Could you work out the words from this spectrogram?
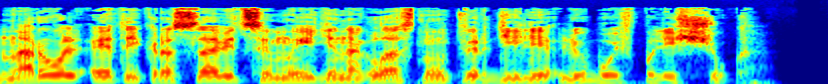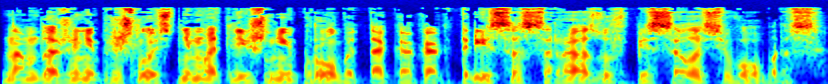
На роль этой красавицы мы единогласно утвердили Любовь Полищук. Нам даже не пришлось снимать лишние пробы, так как актриса сразу вписалась в образ.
